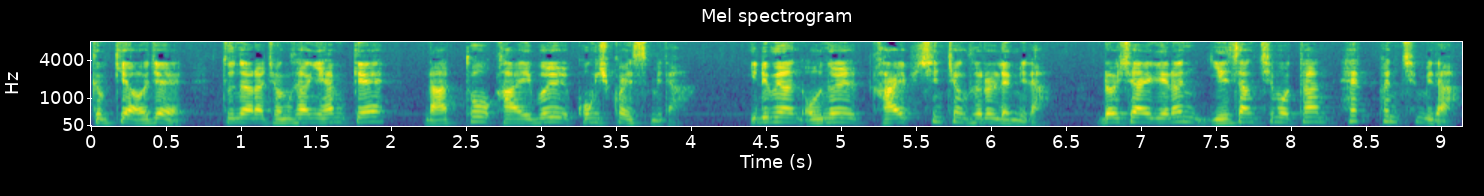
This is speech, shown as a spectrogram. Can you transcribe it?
급기야 어제 두 나라 정상이 함께 나토 가입을 공식화했습니다. 이르면 오늘 가입 신청서를 냅니다. 러시아에게는 예상치 못한 핵펀치입니다.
